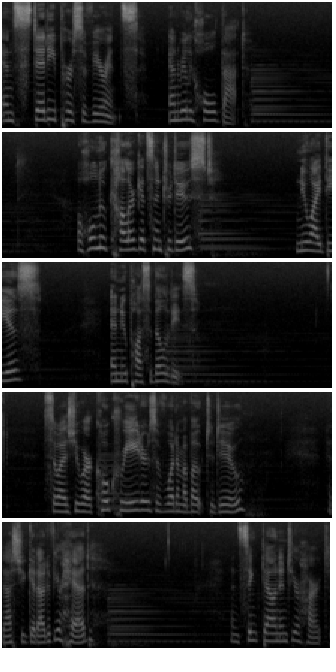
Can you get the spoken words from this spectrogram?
and steady perseverance and really hold that a whole new color gets introduced, new ideas, and new possibilities. So, as you are co creators of what I'm about to do, I'd ask you get out of your head and sink down into your heart.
